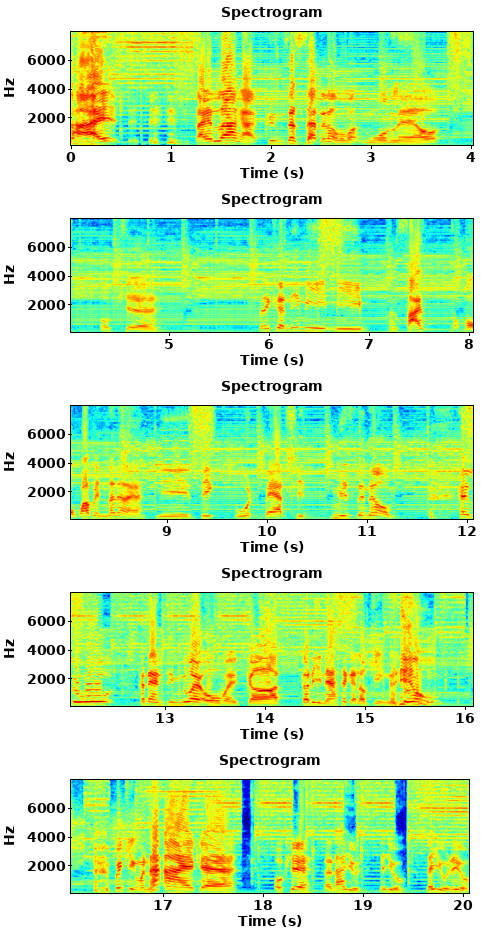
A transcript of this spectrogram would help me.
ซ้ายซ้ายล่างอะ ขึ้นแซดๆเลยนะผมว่าง่วงแล้ว โอเคเป็นเคืนนี้มีมีทางซ้ายบอกบอกว่าเป็นนั่นอะไรมีซิกกูดแบดชิดมิสเนะผมให้รู้คะแนนจริงด้วยโอ้ my god ก็ดีนะถ้าเกิดเราเก่งนะเนี่ยไม่เก่งมันน่าอายแก โอเค แต่ได้อยู่ได้อยู่ได้อยู่ได้อยู่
